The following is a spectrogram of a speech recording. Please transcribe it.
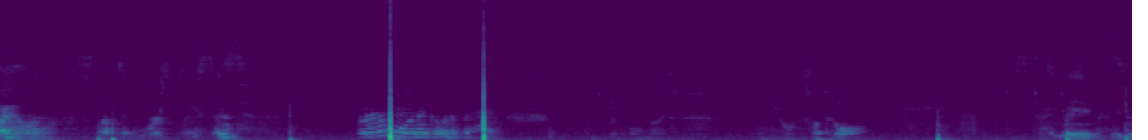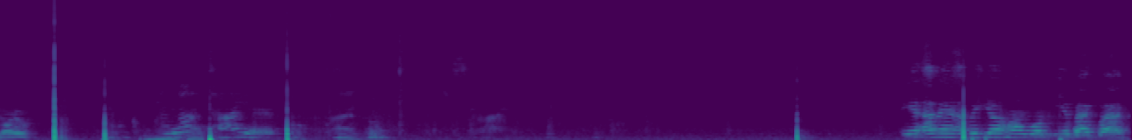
Everybody. Well, uh-huh. slept in worse places. I don't want to go to bed. It's been long nights. And you haven't slept at all. Just try to Yeah, get you, some. I'm not mm-hmm. tired. I know. Just try. Yeah, I mean, I put your homework in your backpack.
